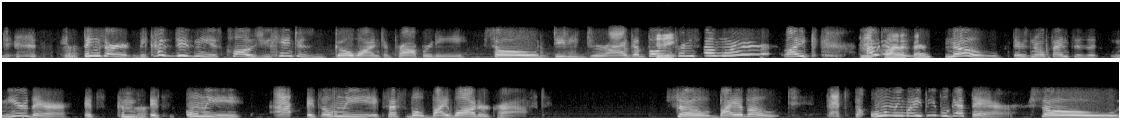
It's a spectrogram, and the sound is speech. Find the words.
D- Things are because Disney is closed. You can't just go onto property. So did he drag a boat he- from somewhere? Like, Did how he climb does a fence? no, there's no fences near there. It's com- Huh. it's only at, it's only accessible by watercraft. So by a boat. That's the only way people get there. So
